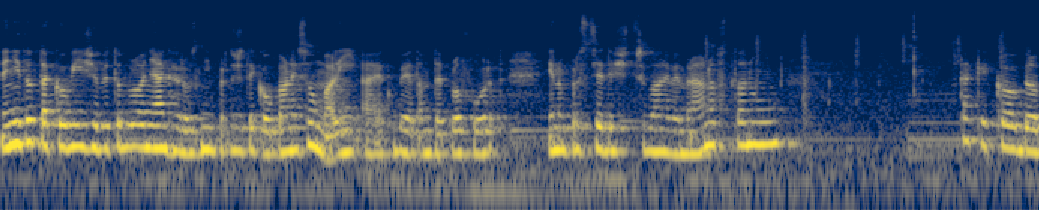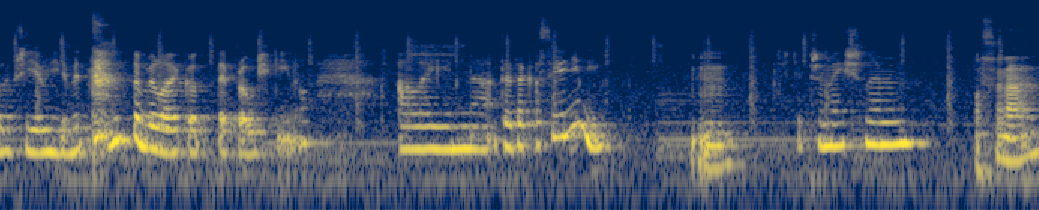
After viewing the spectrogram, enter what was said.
Není to takový, že by to bylo nějak hrozný, protože ty koupelny jsou malý a jakoby je tam teplo furt, jenom prostě, když třeba, nevím, ráno vstanu, tak jako bylo by příjemný, kdyby to, to bylo jako teploučký, no. Ale jiná, to je tak asi jediný. Hmm. Ještě přemýšlím. Asi ne.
